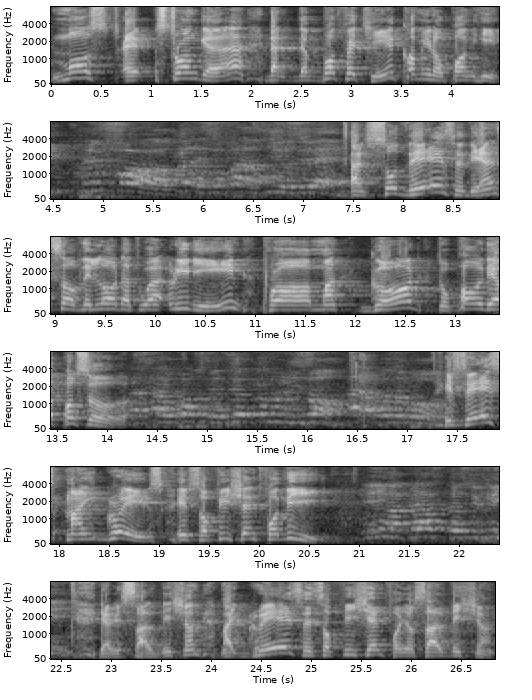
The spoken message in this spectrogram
most uh, stronger than the buffeting coming upon him. And so this is the answer of the Lord that we're reading from God to Paul the apostle. He says, my grace is sufficient for thee. There is salvation. My grace is sufficient for your salvation.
